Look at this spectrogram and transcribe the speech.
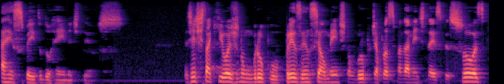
a respeito do reino de Deus? A gente está aqui hoje num grupo, presencialmente, num grupo de aproximadamente 10 pessoas.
